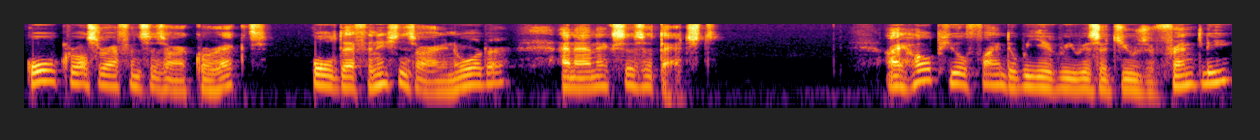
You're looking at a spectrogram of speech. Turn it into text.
all cross-references are correct, all definitions are in order, and annexes attached. I hope you'll find the WeAgree wizard user-friendly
